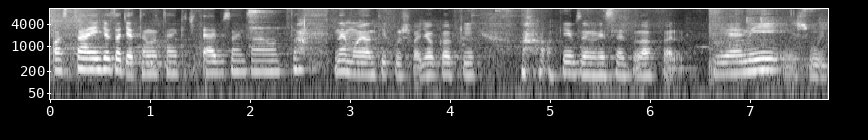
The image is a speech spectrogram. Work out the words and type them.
aztán így az egyetem után kicsit elbizonytalanodtam. Nem olyan típus vagyok, aki a képzőművészetből akar élni, és úgy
